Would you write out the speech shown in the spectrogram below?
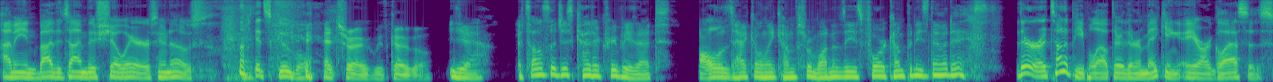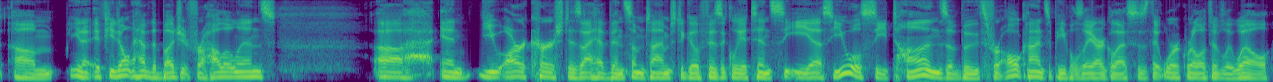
I mean, by the time this show airs, who knows? it's Google. yeah, true, with Google. Yeah. It's also just kind of creepy that all of the tech only comes from one of these four companies nowadays. There are a ton of people out there that are making AR glasses. Um, you know, if you don't have the budget for HoloLens, uh, and you are cursed as I have been sometimes to go physically attend CES, you will see tons of booths for all kinds of people's AR glasses that work relatively well.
